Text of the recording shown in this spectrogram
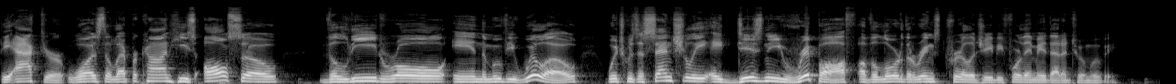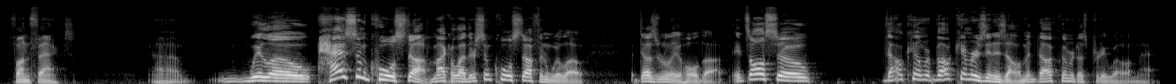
the actor, was the leprechaun. He's also the lead role in the movie Willow, which was essentially a Disney ripoff of the Lord of the Rings trilogy before they made that into a movie. Fun facts. Uh, Willow has some cool stuff. I'm not gonna lie, there's some cool stuff in Willow, but doesn't really hold up. It's also Val Kilmer. Val Kilmer's in his element. Val Kilmer does pretty well on that.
